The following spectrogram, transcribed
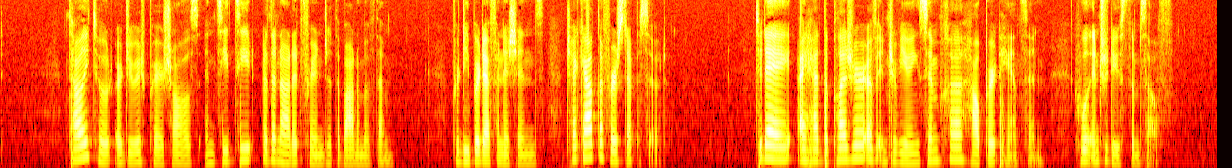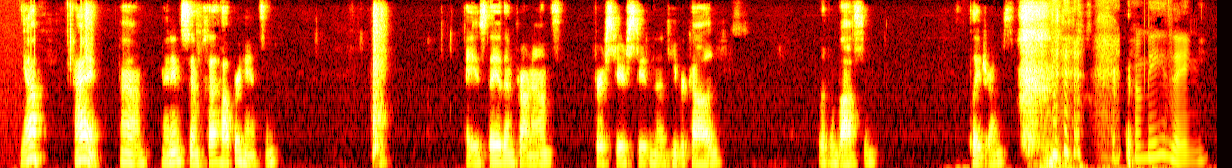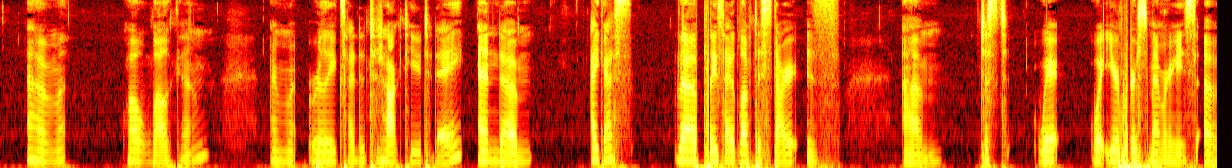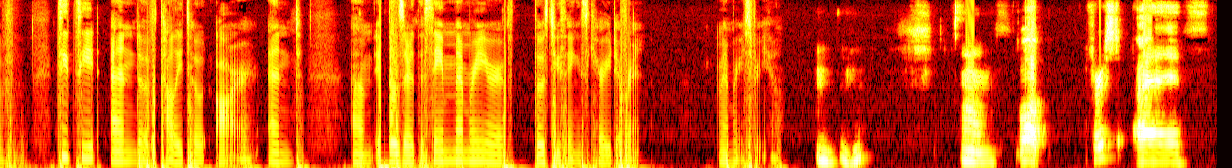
Talitot are Jewish prayer shawls, and Tzitzit are the knotted fringe at the bottom of them. For deeper definitions, check out the first episode. Today, I had the pleasure of interviewing Simcha Halpert Hansen, who will introduce themselves. Yeah. Hi. Um, my name is Simcha Halper Hansen. I use they, them pronouns. First year student at Hebrew College. Live in Boston. Play drums. Amazing. Um, well, welcome. I'm really excited to talk to you today. And um, I guess the place I would love to start is um, just where what your first memories of Tzitzit and of Talitot are, and um, if those are the same memory or if those two things carry different memories for you. Mm-hmm. Um, well, first, I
